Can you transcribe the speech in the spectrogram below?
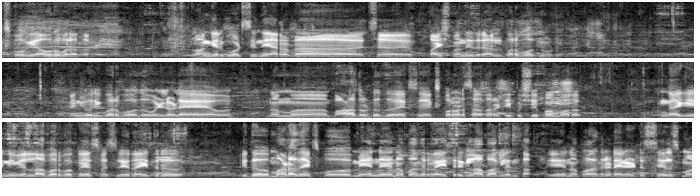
ಎಕ್ಸ್ಪೋಗೆ ಅವರು ಬರತ್ತಾರೆ. ಲಾಂಗ್ ಏರ್ ಗೋಡ್ಸಿಂದ ಯಾರು ಚ ಬಂದಿದ್ರೆ ಅಲ್ಲಿ ಬರ್ಬೋದು ನೋಡಿ ಬೆಂಗಳೂರಿಗೆ ಬರ್ಬೋದು. ಒಳ್ಳೊಳ್ಳೆ, ನಮ್ಮ ಭಾಳ ದೊಡ್ಡದು ಎಕ್ಸ್ ಎಕ್ಸ್ಪೋ ನಡೆಸ್ತಾರೆ ಟಿಪ್ಪು ಶಿವಪಾಮ್ ಅವರು ಹಂಗಾಗಿ ನೀವೆಲ್ಲ ಬರಬೇಕು ಎಸ್ಪೆಷಲಿ ರೈತರು. ಇದು ಮಾಡೋದು ಎಕ್ಸ್ಪೋ ಮೇನ್ ಏನಪ್ಪ ಅಂದರೆ ರೈತರಿಗೆ ಲಾಭ ಆಗಲಿ ಅಂತ. ಏನಪ್ಪ ಅಂದರೆ ಡೈರೆಕ್ಟ್ ಸೇಲ್ಸ್ ಮಾ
